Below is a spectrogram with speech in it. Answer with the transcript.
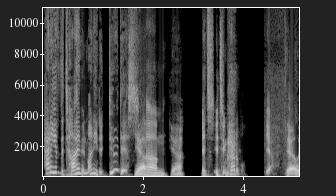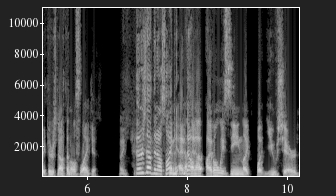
how do you have the time and money to do this Yeah. um Yeah, it's it's incredible yeah. Yeah, like there's nothing else like it. Like there's nothing else like and, it and, no and I've only seen like what you've shared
